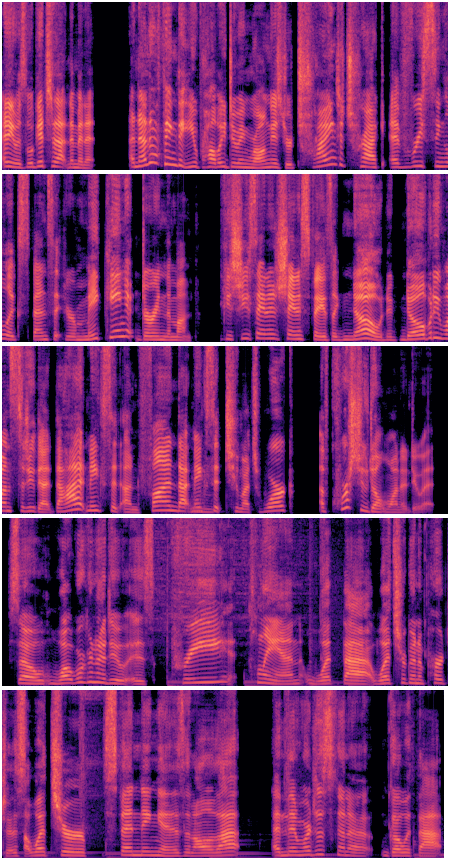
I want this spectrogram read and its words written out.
anyways, we'll get to that in a minute. Another thing that you're probably doing wrong is you're trying to track every single expense that you're making during the month. Because she's saying in Shayna's face, like, no, nobody wants to do that. That makes it unfun. That makes Mm. it too much work. Of course, you don't want to do it. So what we're gonna do is pre-plan what that what you're gonna purchase, what your spending is, and all of that, and then we're just gonna go with that,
